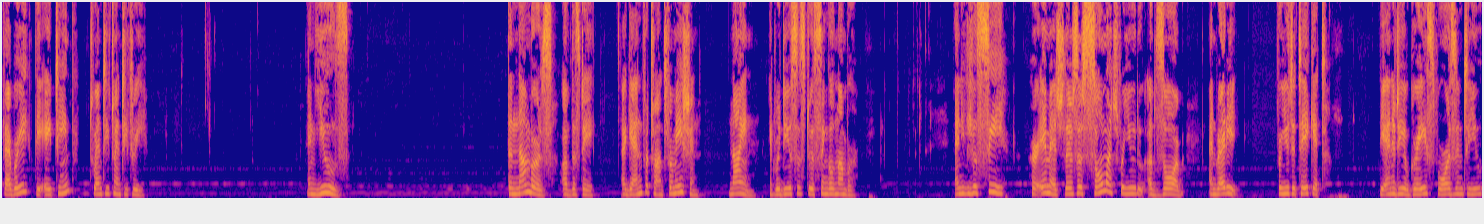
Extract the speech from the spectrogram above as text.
February the 18th, 2023. And use the numbers of this day again for transformation. Nine, it reduces to a single number. And if you see her image, there's just so much for you to absorb and ready for you to take it the energy of grace pours into you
